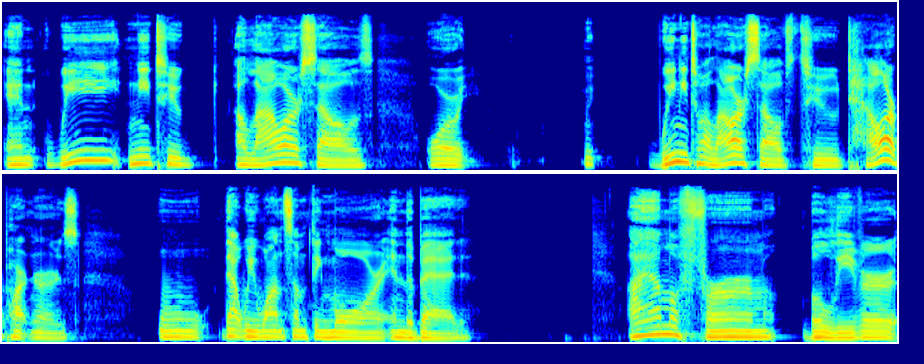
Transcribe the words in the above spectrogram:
And we need to allow ourselves or we need to allow ourselves to tell our partners that we want something more in the bed. I am a firm believer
